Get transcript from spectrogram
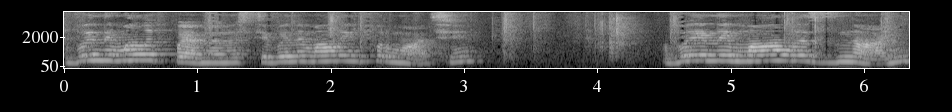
Ви не мали впевненості, ви не мали інформації, ви не мали знань.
